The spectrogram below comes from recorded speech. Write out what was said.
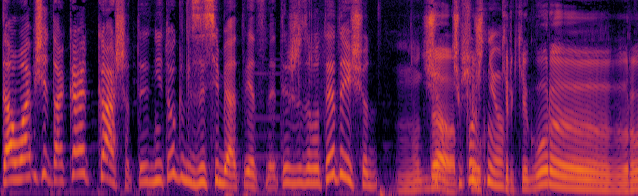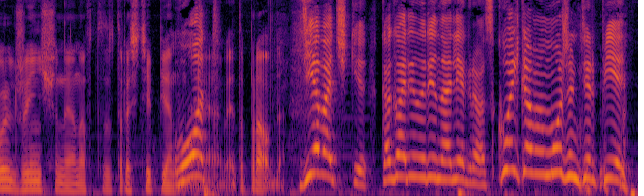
там вообще такая каша. Ты не только за себя ответственная, ты же за вот это еще... Ну Чу- да, вообще чепушню. у Киркегора роль женщины, она второстепенная. Вот. Это правда. Девочки, как говорила Ирина Аллегрова, сколько мы можем терпеть?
